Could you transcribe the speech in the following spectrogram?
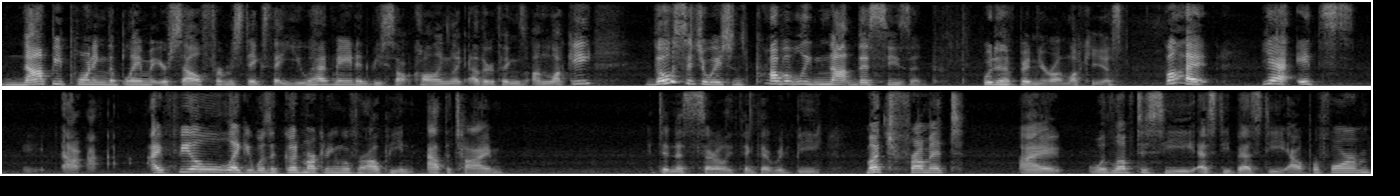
not be pointing the blame at yourself for mistakes that you had made and be calling like other things unlucky. Those situations probably not this season would have been your unluckiest. But yeah, it's I, feel like it was a good marketing move for Alpine at the time. I didn't necessarily think there would be much from it. I would love to see SD Bestie outperform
